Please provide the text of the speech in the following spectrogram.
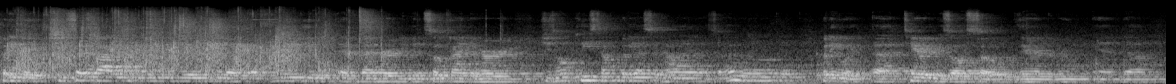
but anyway, she said hi to many of you, you know, many of you have met her, you've been so kind to her. She's, oh, please tell everybody I said hi. I said, oh, well, okay. But anyway, uh, Terry was also there in the room, and, um,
